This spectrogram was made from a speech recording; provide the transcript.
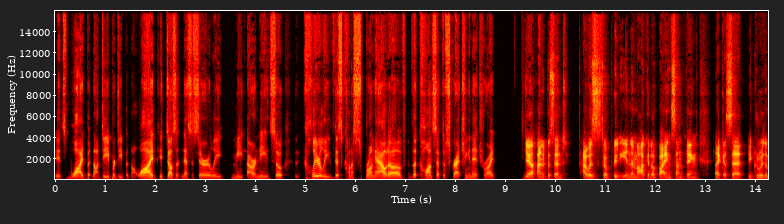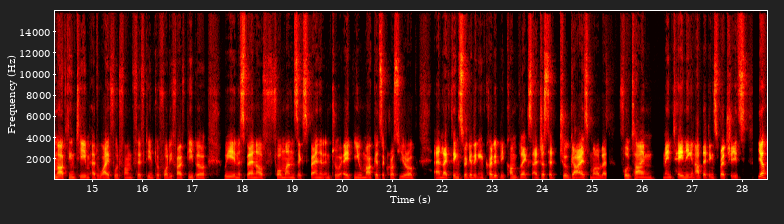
it's wide but not deep, or deep but not wide. It doesn't necessarily meet our needs. So clearly, this kind of sprung out of the concept of scratching an itch, right? Yeah, 100%. I was completely in the market of buying something. Like I said, we grew the marketing team at YFood from 15 to 45 people. We, in a span of four months, expanded into eight new markets across Europe. And like things were getting incredibly complex. I just had two guys, more or less full time, maintaining and updating spreadsheets yeah,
